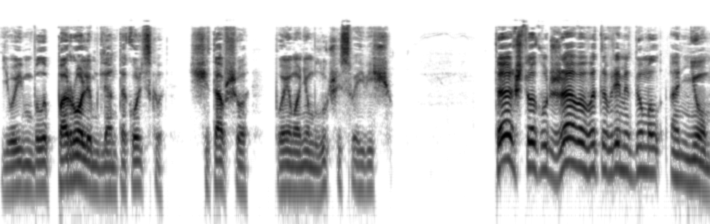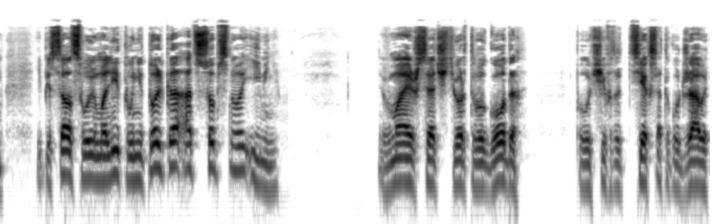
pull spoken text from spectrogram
Его имя было паролем для Антокольского, считавшего поэму о нем лучшей своей вещью. Так что Акуджава в это время думал о нем и писал свою молитву не только от собственного имени. В мае 64 -го года, получив этот текст от Акуджавы,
